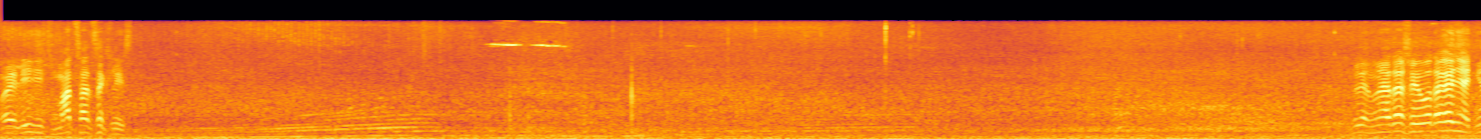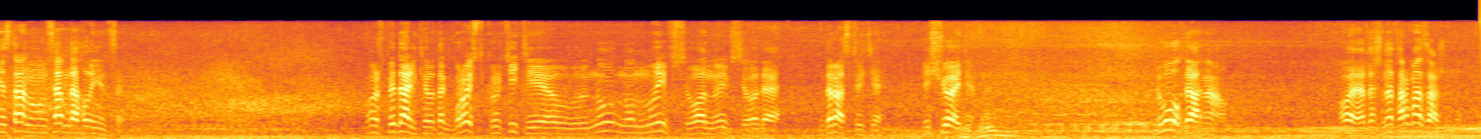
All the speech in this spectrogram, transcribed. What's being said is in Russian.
Ой, видите, мотоциклист. Блин, ну я даже его догонять не стану, он сам догонится. Может, педальки вот так бросить, крутить, и, ну, ну, ну и все, ну и все, да. Здравствуйте. Еще один. Двух догнал. Ой, я даже на тормоза жму.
